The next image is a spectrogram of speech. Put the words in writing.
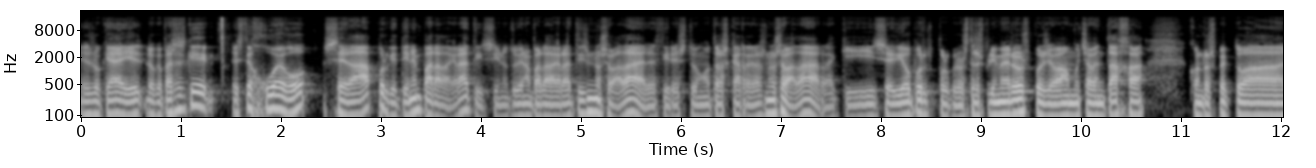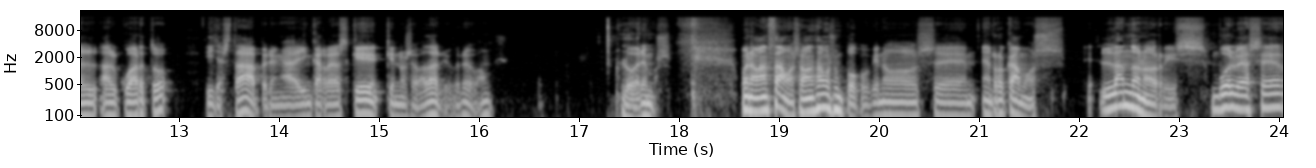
es lo que hay. Lo que pasa es que este juego se da porque tienen parada gratis. Si no tuvieran parada gratis no se va a dar. Es decir, esto en otras carreras no se va a dar. Aquí se dio porque los tres primeros pues llevaban mucha ventaja con respecto al, cuarto y ya está. Pero hay en carreras que, que, no se va a dar, yo creo. Vamos. Lo veremos. Bueno, avanzamos, avanzamos un poco, que nos eh, enrocamos. Lando Norris vuelve a ser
